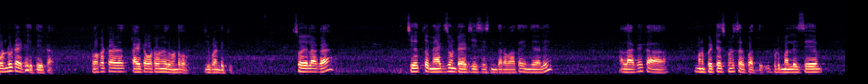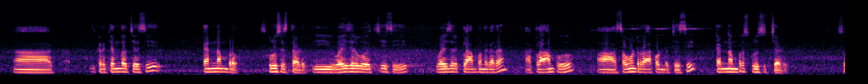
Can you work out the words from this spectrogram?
రెండు టైట్ అవుతాయి ఇక. ఒక టైట్ అవ్వడం అనేది ఉండదు ఈ బండికి. సో ఇలాగా చేతితో మ్యాక్సిమం టైట్ చేసేసిన తర్వాత ఏం చేయాలి? అలాగే ఇక మనం పెట్టేసుకుంటే సరిపోద్ది. ఇప్పుడు మళ్ళీ సేమ్ ఇక్కడ కింద వచ్చేసి టెన్ నెంబర్ స్క్రూస్ ఇస్తాడు. ఈ వైజర్ వచ్చేసి వైజర్ క్లాంప్ ఉంది కదా ఆ క్లాంపు ఆ సౌండ్ రాకుండా వచ్చేసి టెన్ నెంబర్ స్క్రూస్ ఇచ్చాడు. సో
